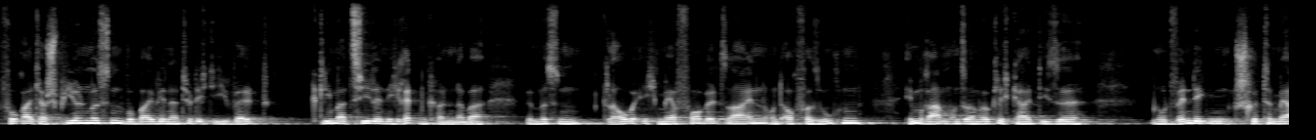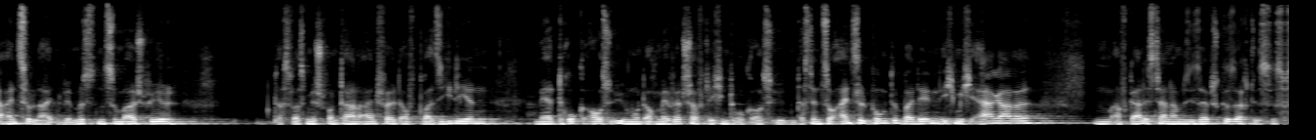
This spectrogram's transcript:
Vorreiter spielen müssen, wobei wir natürlich die Weltklimaziele nicht retten können. Aber wir müssen, glaube ich, mehr Vorbild sein und auch versuchen, im Rahmen unserer Möglichkeit diese notwendigen Schritte mehr einzuleiten. Wir müssten zum Beispiel das, was mir spontan einfällt, auf Brasilien mehr Druck ausüben und auch mehr wirtschaftlichen Druck ausüben. Das sind so Einzelpunkte, bei denen ich mich ärgere. In Afghanistan haben Sie selbst gesagt, ist es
